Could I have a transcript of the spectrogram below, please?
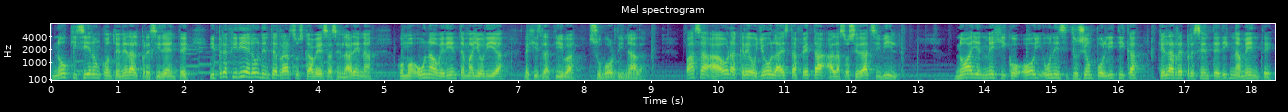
No quisieron contener al presidente y prefirieron enterrar sus cabezas en la arena como una obediente mayoría legislativa subordinada. Pasa ahora, creo yo, la estafeta a la sociedad civil. No hay en México hoy una institución política que la represente dignamente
